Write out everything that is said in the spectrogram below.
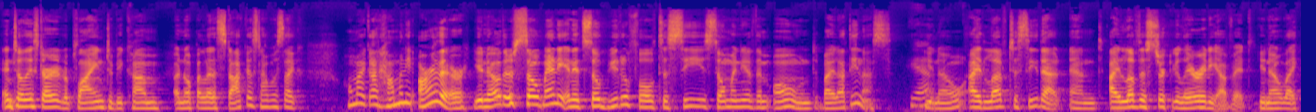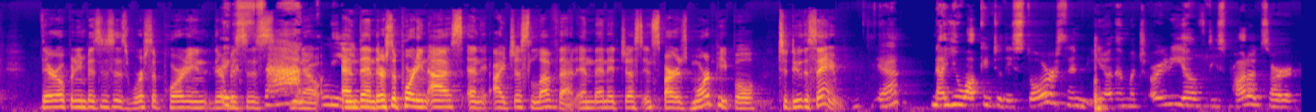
until they started applying to become a Nopalera stockist. I was like, oh my God, how many are there? You know, there's so many. And it's so beautiful to see so many of them owned by Latinas. Yeah. You know, I love to see that. And I love the circularity of it. You know, like they're opening businesses, we're supporting their exactly. business, you know, and then they're supporting us. And I just love that. And then it just inspires more people to do the same. Yeah. Now you walk into these stores and you know the majority of these products are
